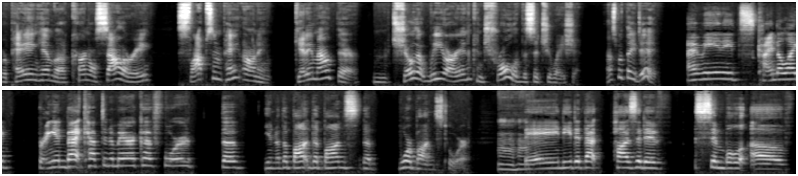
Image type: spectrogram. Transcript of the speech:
We're paying him a colonel's salary. Slap some paint on him. Get him out there. Show that we are in control of the situation." That's what they did. I mean, it's kind of like bringing back Captain America for the you know the bond the bonds the war bonds tour. Mm-hmm. They needed that positive symbol of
